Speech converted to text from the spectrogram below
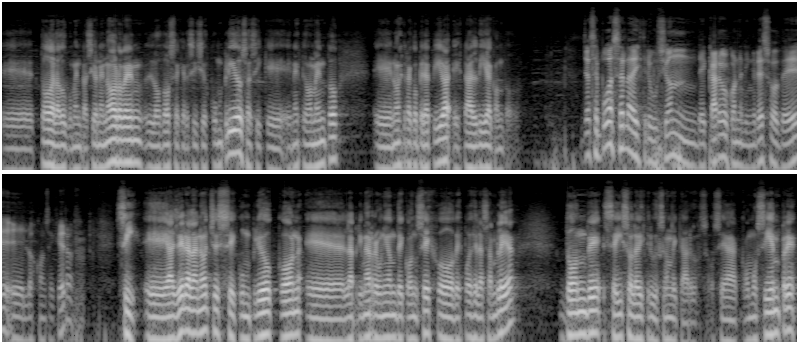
eh, toda la documentación en orden, los dos ejercicios cumplidos, así que en este momento nuestra cooperativa está al día con todo. ¿Ya se pudo hacer la distribución de cargo con el ingreso de eh, los consejeros? Sí, eh, ayer a la noche se cumplió con eh, la primera reunión de consejo después de la asamblea, donde se hizo la distribución de cargos. O sea, como siempre,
